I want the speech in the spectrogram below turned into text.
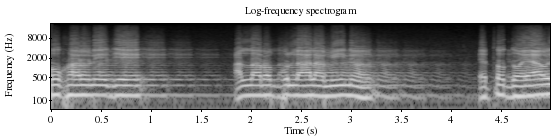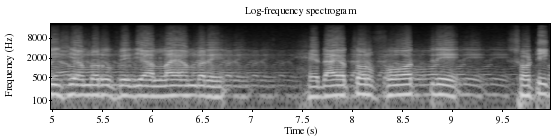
ও কারণে যে আল্লাহ রব্বুল্লাহ আলমিনর এত দয়া হইছে আমরা রূপে যে আল্লাহ আমরারে হেদায়তর পত্রে সঠিক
